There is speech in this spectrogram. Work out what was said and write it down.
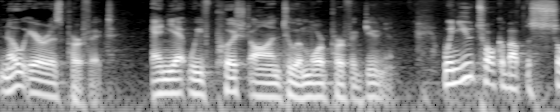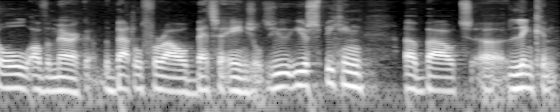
no era is perfect, and yet we've pushed on to a more perfect union. When you talk about the soul of America, the battle for our better angels, you, you're speaking about uh, Lincoln,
